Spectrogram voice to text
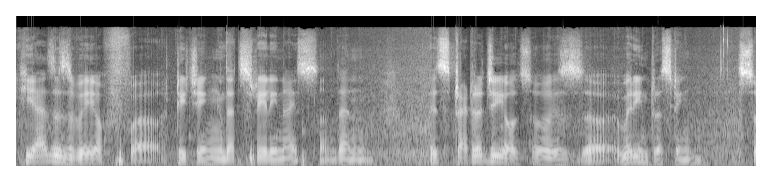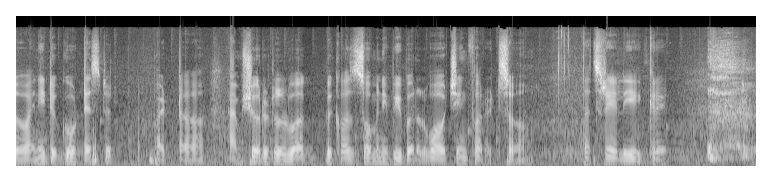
he has his way of uh, teaching that's really nice. And then his strategy also is uh, very interesting. So I need to go test it, but uh, I'm sure it will work because so many people are vouching for it. So that's really great.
